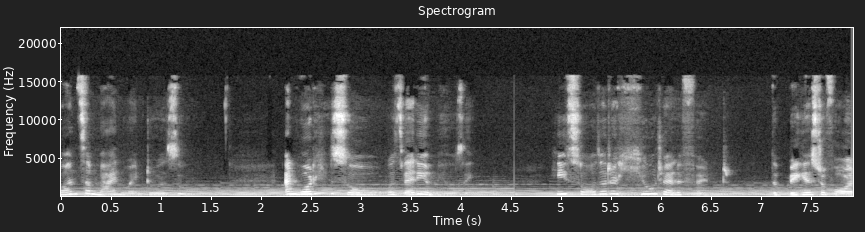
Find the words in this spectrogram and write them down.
Once a man went to a zoo, and what he saw was very amusing. He saw that a huge elephant, the biggest of all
